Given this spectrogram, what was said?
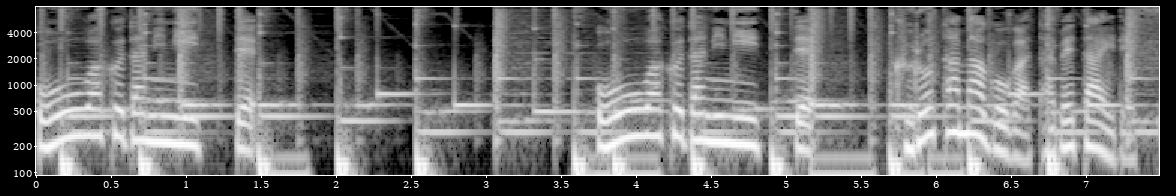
大涌谷に行って大涌谷に行って黒卵が食べたいです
